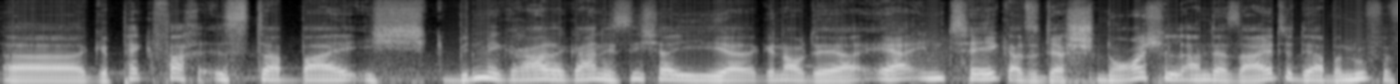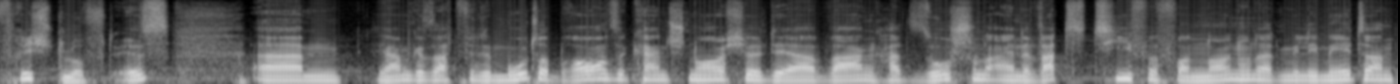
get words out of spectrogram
äh, Gepäckfach ist dabei. Ich bin mir gerade gar nicht sicher, ja, genau, der Air Intake, also der Schnorchel an der Seite, der aber nur für Frischluft ist. Ähm, sie haben gesagt, für den Motor brauchen sie keinen Schnorchel. Der Wagen hat so schon eine Watttiefe von 900 Millimetern,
